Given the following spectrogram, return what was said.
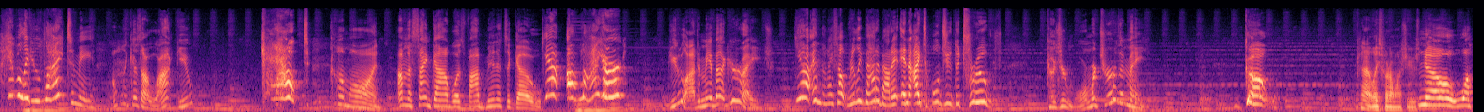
I can't believe you lied to me. Only 'cause I like you. Get out! Come on. I'm the same guy I was five minutes ago. Yeah, a liar! You lied to me about your age. Yeah, and then I felt really bad about it, and I told you the truth. Because you're more mature than me. Go! Can I at least put on my shoes? No!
